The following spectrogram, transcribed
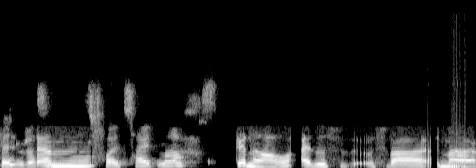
Wenn du das ähm, Vollzeit machst. Genau, also es, es war immer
